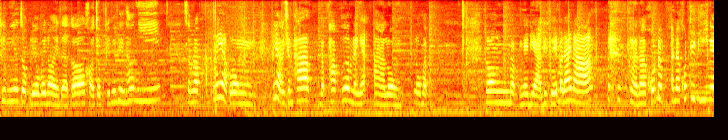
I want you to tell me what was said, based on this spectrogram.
คลิปนี้จะจบเร็วไปหน่อย แต่ก็ขอจบคลิปไปเพียงเท่านี้ สำหรับถ้าอยากลงถ้าอยากให้ฉันภาคแบบภาคเพิ่มอะไรเงี้ยอ่าลงลงแบบลองแบบไงเดียรีเควสมาได้นะเผื่ออนาคตแบบอนาคตดีๆไง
